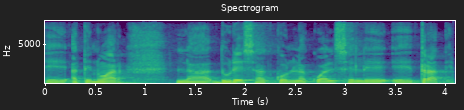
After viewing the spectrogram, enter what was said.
eh, atenuar la dureza con la cual se le eh, trate.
